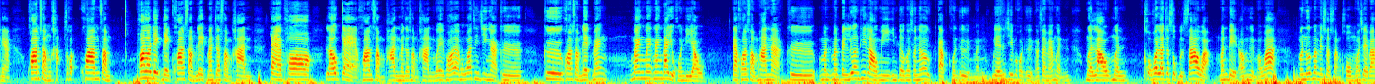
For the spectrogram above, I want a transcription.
เนี่ย ความสำคัญความสำพอเราเด็กๆความสำเร็จมันจะสำคัญ แต่พอเราแก่ความสัมพันธ์มันจะสำคัญเว้ยเพราะอะไรเพราะว่าจริง ๆอะคือ คือความสำเร็จแม่งแม่งแม่งแม่งได้อยู่คนเดียว แต่ความสัมพันธ์อะคือมันมันเป็นเรื่องที่เรามี interpersonal กับคนอื่นเหมือน relationship กับคนอื่นเข้าใจไหมเหมือนเหมือนเราเหมือนคนเราจะสุขหรือเศร้าอะมันเบสเอาคนอื่นเพราะว่ามนุษย์มันเป็นสัตว์สังคมเข้าใจปะ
